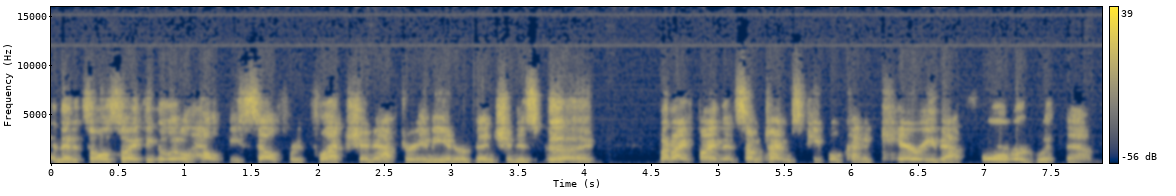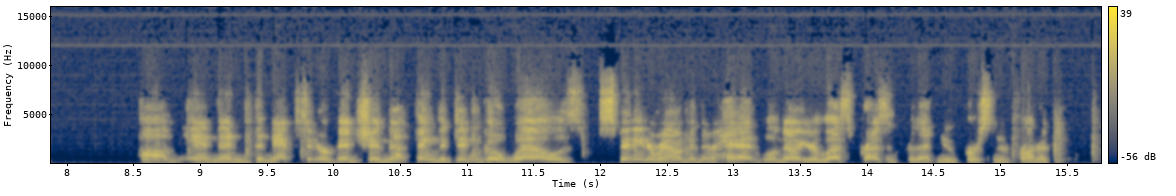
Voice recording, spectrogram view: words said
And then it's also, I think, a little healthy self reflection after any intervention is good. But I find that sometimes people kind of carry that forward with them. Um, and then the next intervention, that thing that didn't go well, is spinning around in their head. Well, now you're less present for that new person in front of you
